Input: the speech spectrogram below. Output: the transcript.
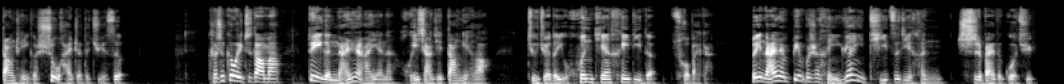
当成一个受害者的角色。可是各位知道吗？对一个男人而言呢，回想起当年啊，就觉得有昏天黑地的挫败感。所以，男人并不是很愿意提自己很失败的过去，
